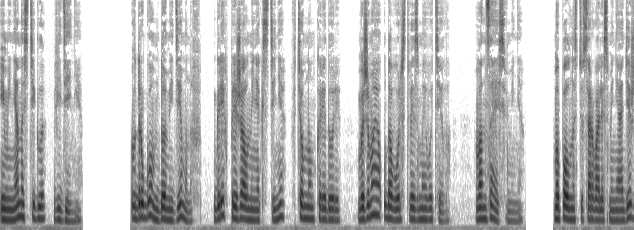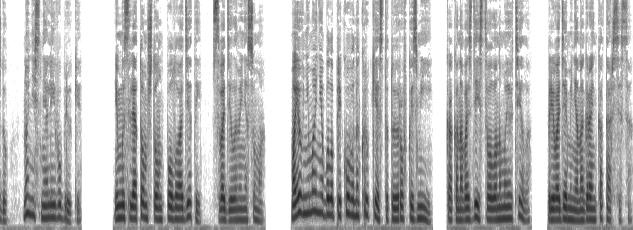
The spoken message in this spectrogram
и меня настигло видение. В другом доме демонов грех прижал меня к стене в темном коридоре, выжимая удовольствие из моего тела, вонзаясь в меня. Мы полностью сорвали с меня одежду, но не сняли его брюки, и мысль о том, что он полуодетый, сводила меня с ума. Мое внимание было приковано к руке с татуировкой змеи, как она воздействовала на мое тело, приводя меня на грань катарсиса,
